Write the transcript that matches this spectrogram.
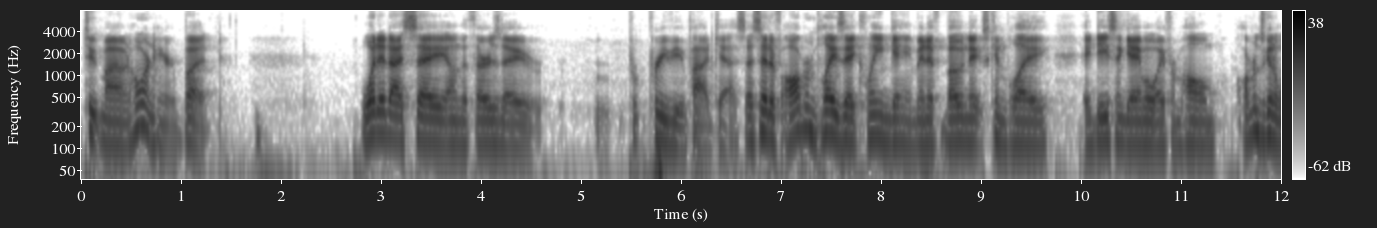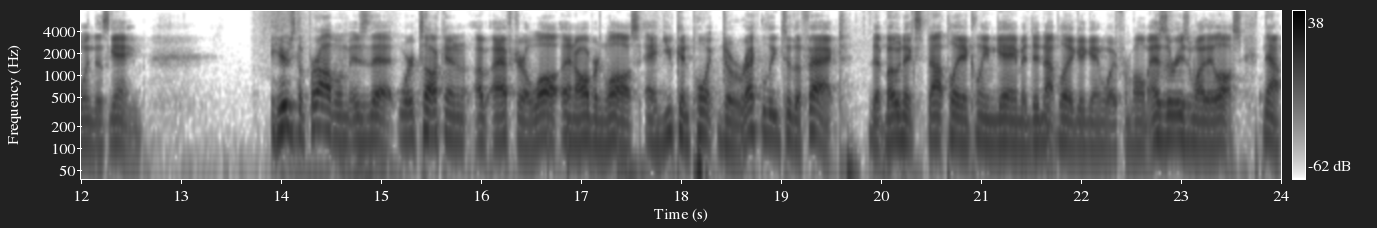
toot my own horn here, but what did I say on the Thursday preview podcast. I said if Auburn plays a clean game and if Bo Nix can play a decent game away from home, Auburn's going to win this game. Here's the problem: is that we're talking after a law, an Auburn loss, and you can point directly to the fact that Bo Nix did not play a clean game and did not play a good game away from home as the reason why they lost. Now,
